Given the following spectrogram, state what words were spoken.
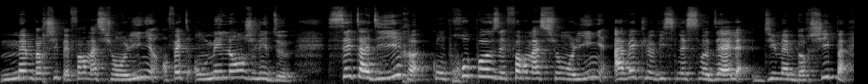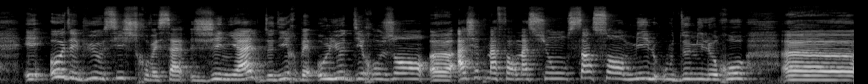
membership et formation en ligne. En fait, on mélange les deux. C'est-à-dire qu'on propose des formations en ligne avec le business model du membership. Et au début aussi, je trouvais ça génial de dire, ben, au lieu de dire aux gens, euh, achète ma formation 500, 1000 ou 2000 euros, euh,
